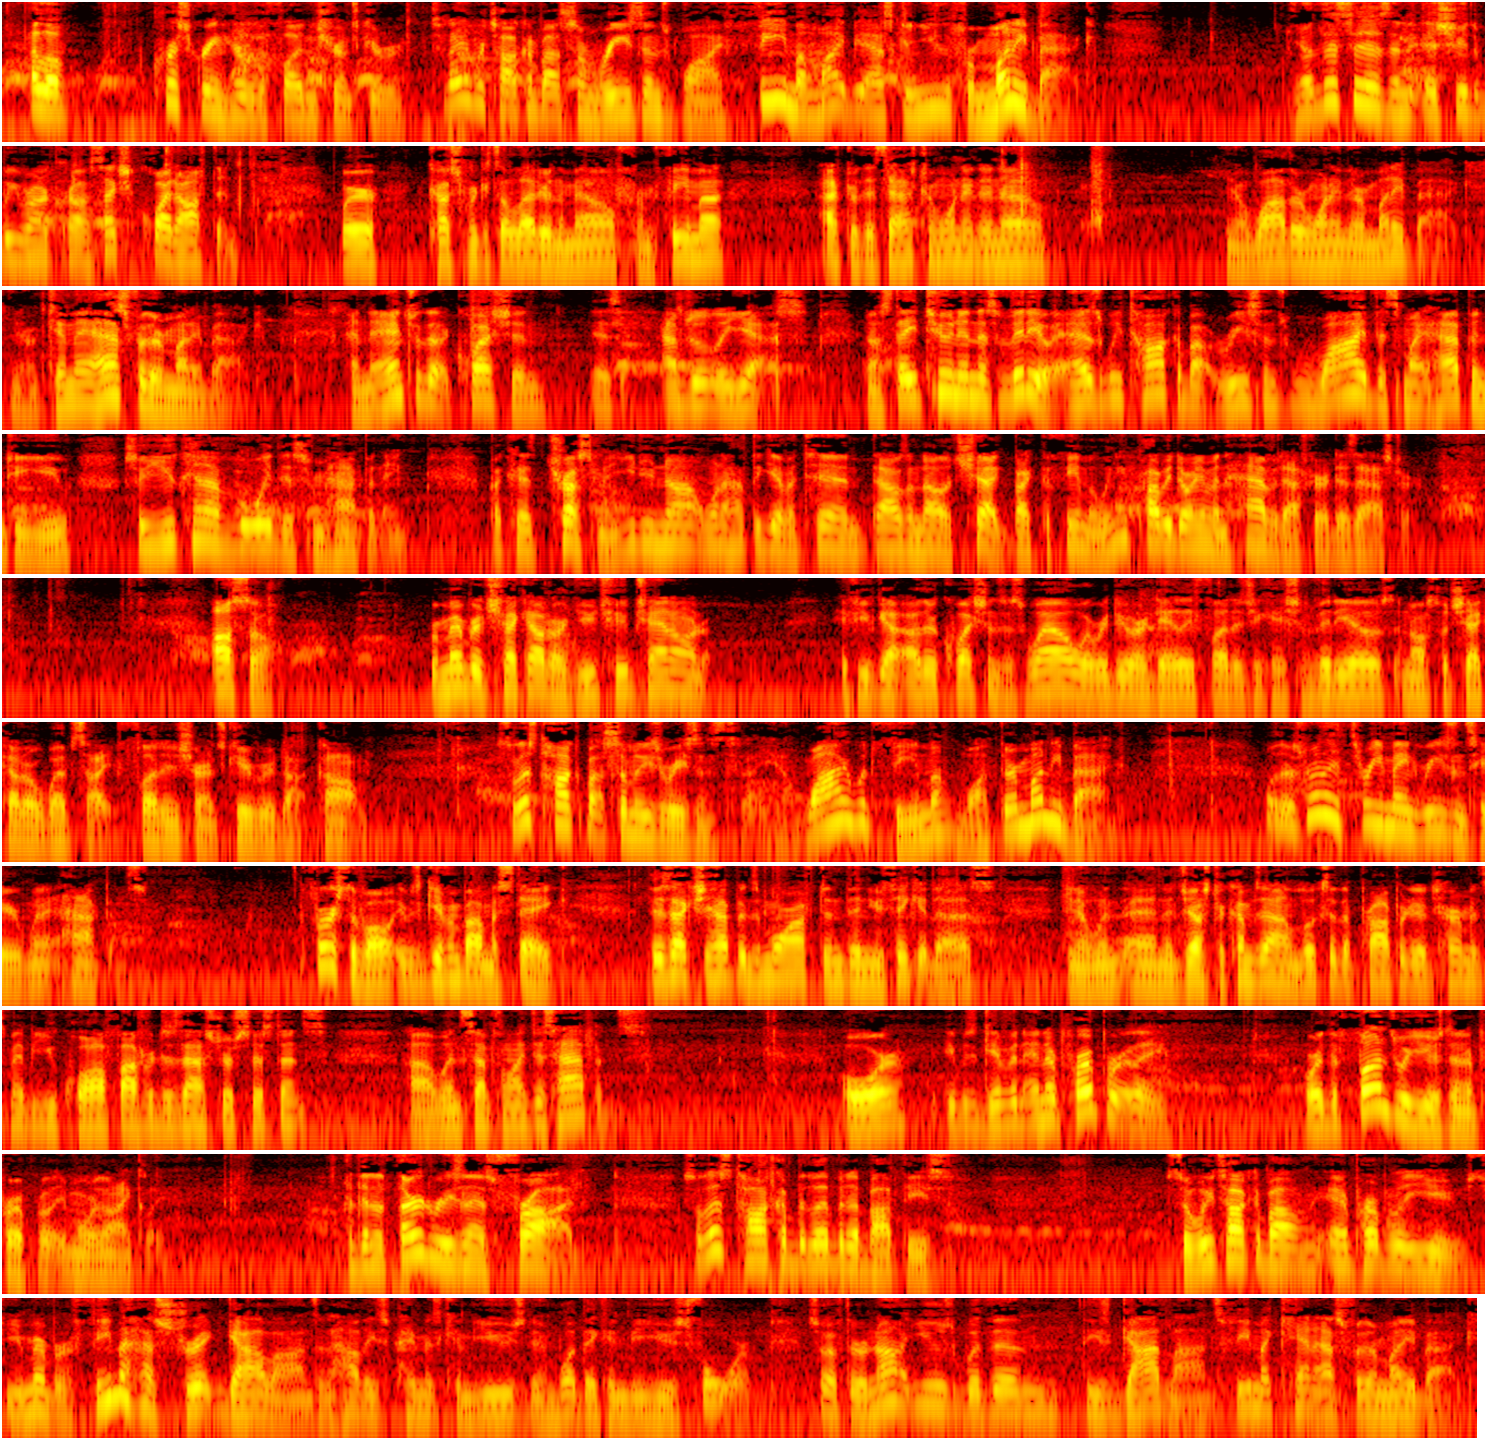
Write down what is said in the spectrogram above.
Hello, Chris Green here with the Flood Insurance Guru. Today we're talking about some reasons why FEMA might be asking you for money back. You know, this is an issue that we run across actually quite often, where a customer gets a letter in the mail from FEMA after the disaster wanting to know, you know, why they're wanting their money back. You know, can they ask for their money back? And the answer to that question is absolutely yes. Now stay tuned in this video as we talk about reasons why this might happen to you so you can avoid this from happening. Because trust me, you do not want to have to give a $10,000 check back to FEMA when you probably don't even have it after a disaster. Also, remember to check out our YouTube channel if you've got other questions as well, where we do our daily flood education videos, and also check out our website, floodinsuranceguru.com. So let's talk about some of these reasons today. You know, why would FEMA want their money back? Well, there's really three main reasons here when it happens. First of all, it was given by mistake. This actually happens more often than you think it does. You know, when an adjuster comes out and looks at the property, determines maybe you qualify for disaster assistance uh, when something like this happens. Or it was given inappropriately. Or the funds were used inappropriately, more than likely. And then the third reason is fraud. So let's talk a little bit about these so we talk about inappropriately used. You remember, FEMA has strict guidelines on how these payments can be used and what they can be used for. So if they're not used within these guidelines, FEMA can't ask for their money back.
